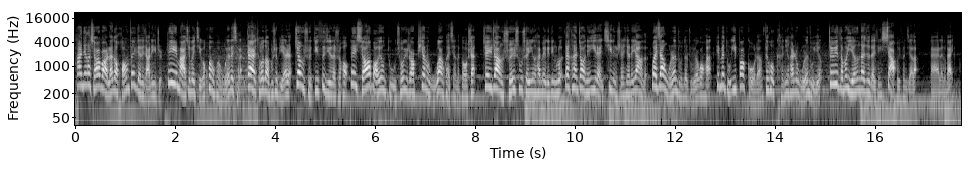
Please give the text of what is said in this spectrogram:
安宁和小宝来到黄飞给的假地址，立马就被几个混混围了起来。带头的不是别人，正是第四集的时候被小宝用赌球一招骗了五万块钱的高山。这一仗谁输谁赢还没个定论。再看赵宁一脸气定神闲的样子，外加五人组的主角光环，偏偏赌一包狗粮，最后肯定还是五人组赢。至于怎么赢，那就得听下回分解了。拜了个拜。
